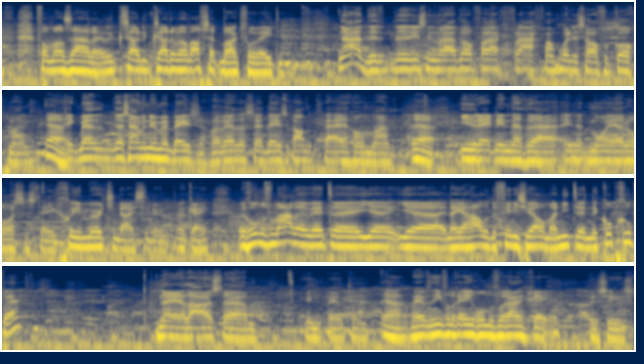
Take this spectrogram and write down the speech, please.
van Manzana. Ik zou, ik zou er wel een afzetmarkt voor weten. Nou, er- er is inderdaad wel vaak gevraagd van worden ze al verkocht, man. Ja. Ik ben, daar zijn we nu mee bezig. We willen ze deze kant op krijgen om eh, Ja. iedereen in het, in het mooie roze te steken. Goede merchandise te doen. Oké. De Ronde van Maden werd... je, je, nou, je haalde de finish wel, maar niet in de kopgroep, hè? Nee, helaas in het peloton. Ja, we hebben in ieder geval nog één ronde vooraan gereden. Precies.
